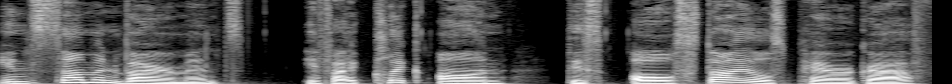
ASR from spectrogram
In some environments, if I click on this All Styles paragraph,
